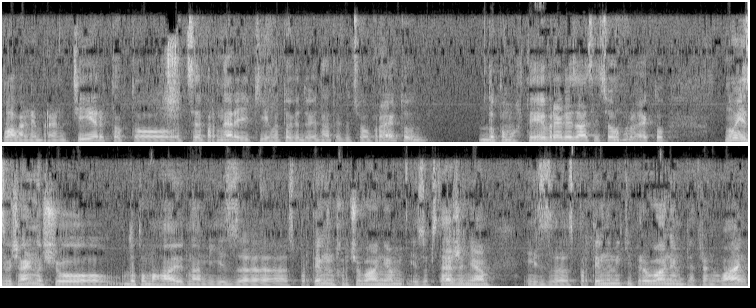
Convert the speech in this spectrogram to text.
плавальний бренд Тір. Тобто це партнери, які готові доєднатися до цього проекту, допомогти в реалізації цього проекту. Ну і звичайно, що допомагають нам із е, спортивним харчуванням, із обстеженням, із е, спортивним екіпіруванням для тренувань.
